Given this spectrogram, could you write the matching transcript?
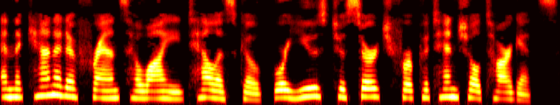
and the Canada-France-Hawaii telescope were used to search for potential targets.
